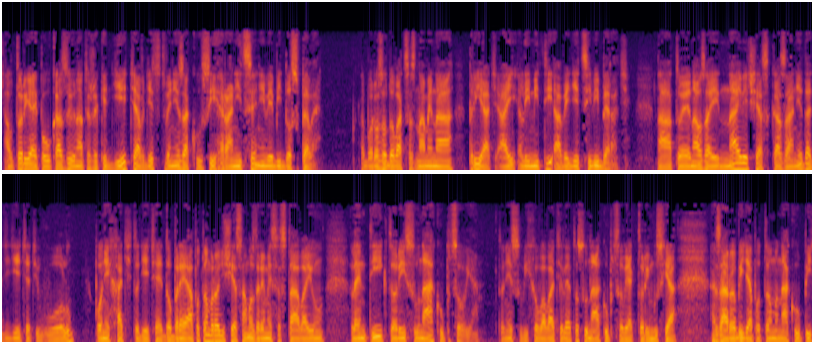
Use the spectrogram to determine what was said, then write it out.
autori aj poukazujú na to, že keď dieťa v detstve nezakúsi hranice, nevie byť dospelé. Lebo rozhodovať sa znamená prijať aj limity a vedieť si vyberať. A to je naozaj najväčšia skaza nedať dieťaťu vôľu, ponechať to dieťa je dobré a potom rodičia samozrejme sa stávajú len tí, ktorí sú nákupcovia. To nie sú vychovávateľia, to sú nákupcovia, ktorí musia zarobiť a potom nakúpiť,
